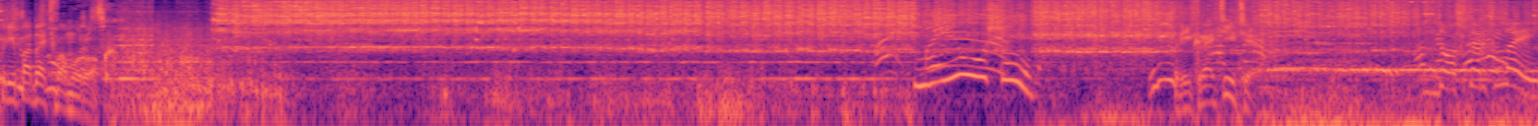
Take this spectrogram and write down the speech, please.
преподать вам урок. Мои уши! Прекратите! Доктор Клей!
